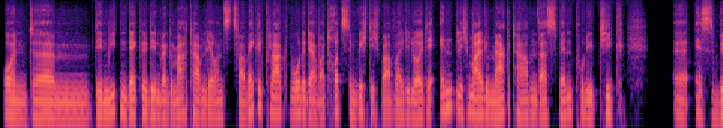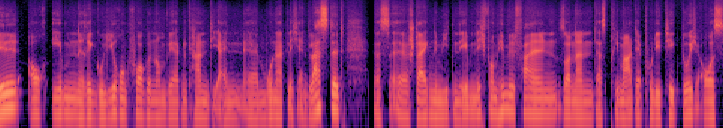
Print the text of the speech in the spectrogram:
Und ähm, den Mietendeckel, den wir gemacht haben, der uns zwar weggeklagt wurde, der aber trotzdem wichtig war, weil die Leute endlich mal gemerkt haben, dass wenn Politik äh, es will, auch eben eine Regulierung vorgenommen werden kann, die einen äh, monatlich entlastet, dass äh, steigende Mieten eben nicht vom Himmel fallen, sondern das Primat der Politik durchaus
